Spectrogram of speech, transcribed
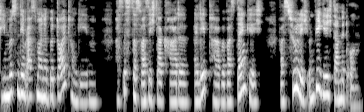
Die müssen dem erstmal eine Bedeutung geben. Was ist das, was ich da gerade erlebt habe? Was denke ich? Was fühle ich? Und wie gehe ich damit um?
